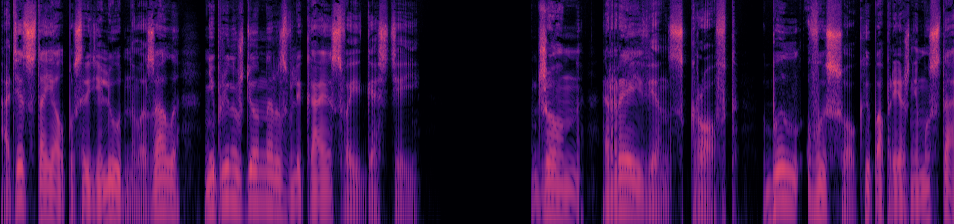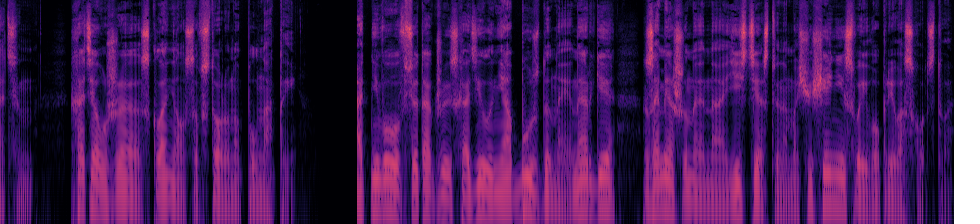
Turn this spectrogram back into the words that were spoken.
Отец стоял посреди людного зала, непринужденно развлекая своих гостей. Джон Рейвенскрофт был высок и по-прежнему статен, хотя уже склонялся в сторону полноты. От него все так же исходила необузданная энергия, замешанная на естественном ощущении своего превосходства.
